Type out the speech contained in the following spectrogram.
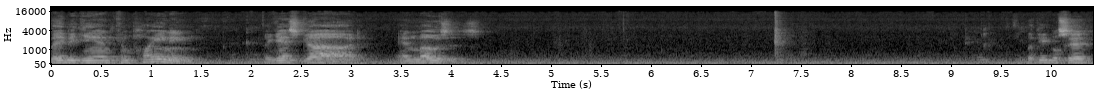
They began complaining against God and Moses. The people said,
